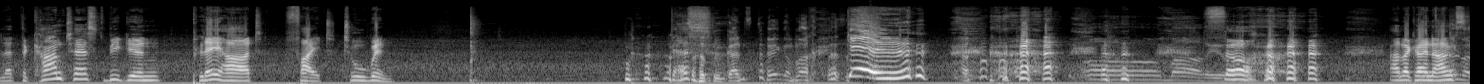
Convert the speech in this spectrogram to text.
Let the contest begin. Play hard. Fight to win. Das Hast du ganz toll gemacht. Gell? Oh, Mario. So. Aber keine Angst,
